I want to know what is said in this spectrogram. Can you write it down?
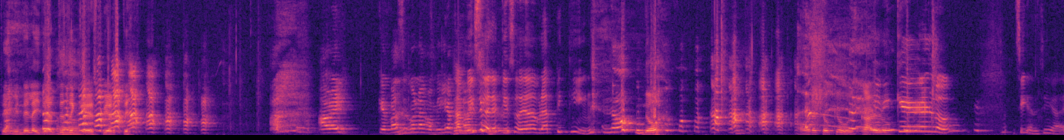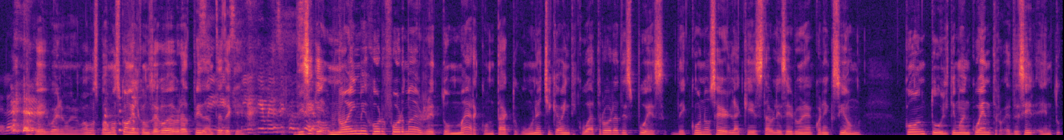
Termine la idea antes de que despierte. A ver, ¿qué pasó con la familia ¿Han Peluche? visto el episodio de Brad Pittin? No, No. Ahora tengo que buscarlo. Tienen que verlo. Sigan, sigan, adelante. Ok, bueno, bueno, vamos, vamos con el consejo de Brad Pitt sí, antes de que... ese. Dice que no hay mejor forma de retomar contacto con una chica 24 horas después de conocerla que establecer una conexión con tu último encuentro, es decir, en tu-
